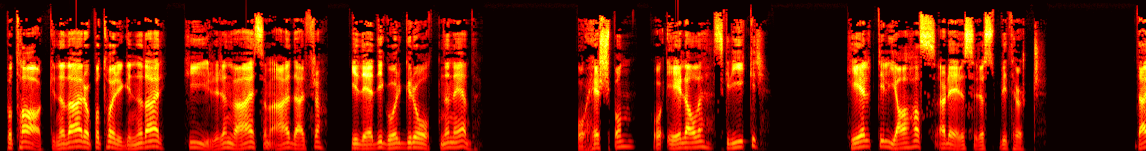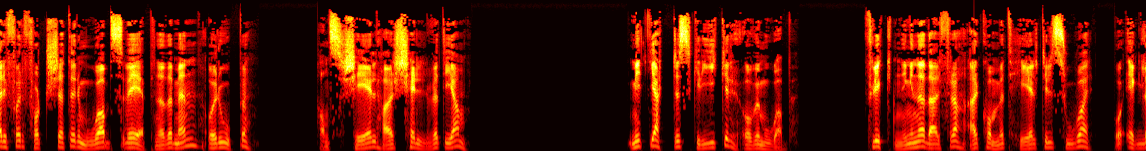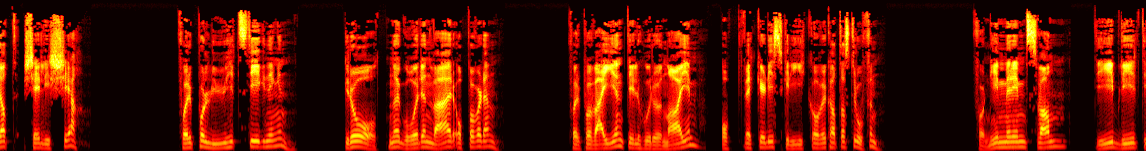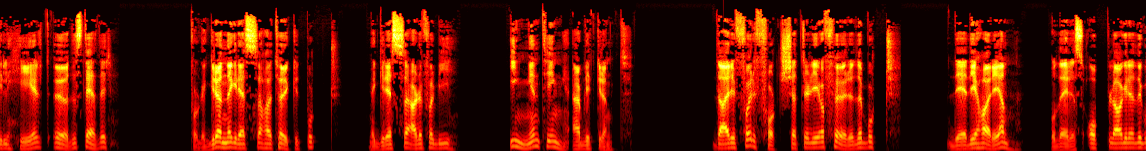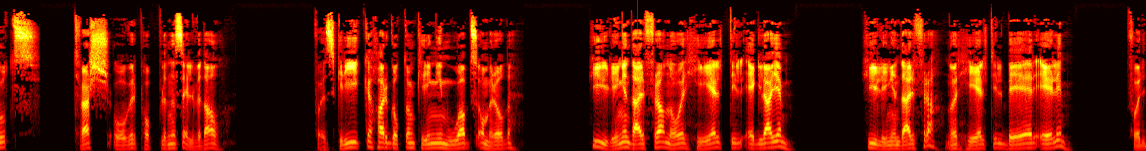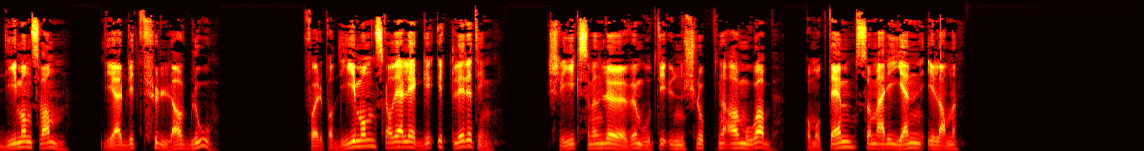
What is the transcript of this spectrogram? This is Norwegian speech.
På takene der og på torgene der hyler en vær som er derfra, i det de går gråtende ned. Og Heshbon og Elale skriker. Helt til Jahas er deres røst blitt hørt. Derfor fortsetter Moabs vepnede menn å rope. Hans sjel har skjelvet i ham. Mitt hjerte skriker over Moab. Flyktningene derfra er kommet helt til Soar og Eglat Shelishia. For på Luhit-stigningen, gråtene går en vær oppover den. For på veien til Horonaim oppvekker de skrik over katastrofen. For Nimrims vann, de blir til helt øde steder. For det grønne gresset har tørket bort, med gresset er det forbi. Ingenting er blitt grønt. Derfor fortsetter de å føre det bort, det de har igjen, og deres opplagrede gods, tvers over Poplenes elvedal. For skriket har gått omkring i Moabs område. Hylingen derfra når helt til Eglaim. Hylingen derfra når helt til Ber Elim. For Dimons vann, de er blitt fulle av blod. For på Dimon skal jeg legge ytterligere ting, slik som en løve mot de unnsluppne av Moab og mot dem som er igjen i landet.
